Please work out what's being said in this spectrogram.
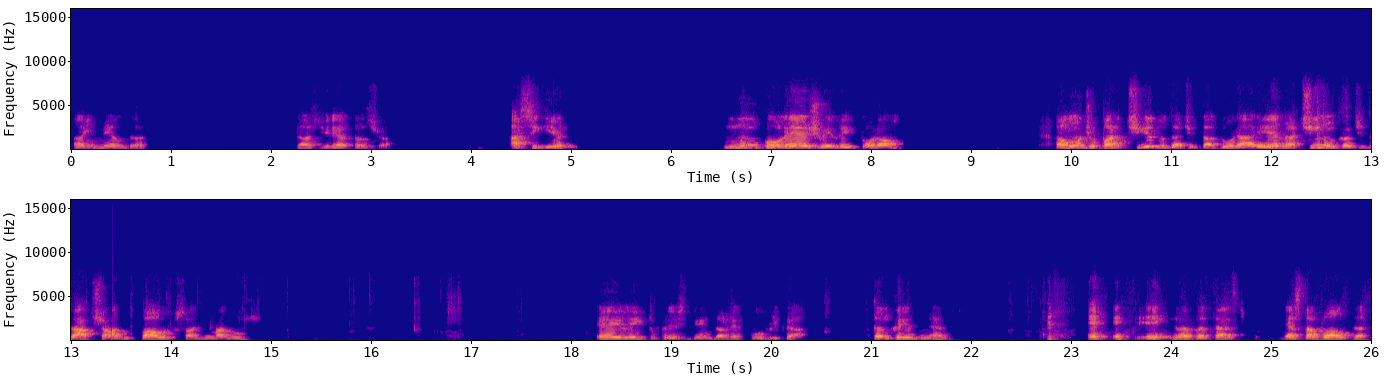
a emenda das diretas já. A seguir, num colégio eleitoral, onde o partido da ditadura, Arena, tinha um candidato chamado Paulo Salim Manus, é eleito presidente da República Tancredo Neves. Não é fantástico? esta volta,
